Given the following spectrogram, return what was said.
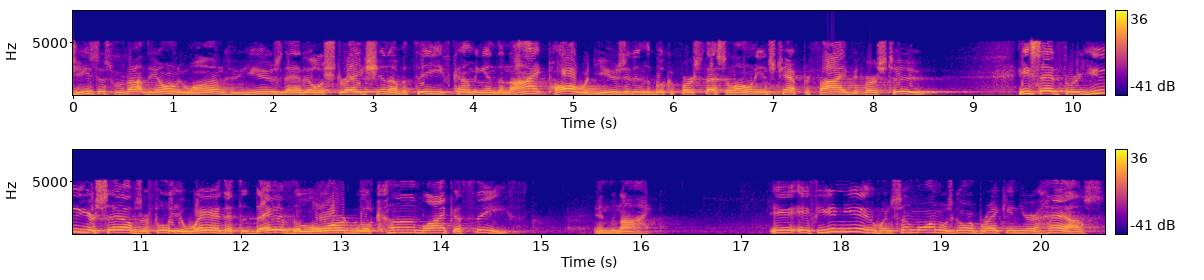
Jesus was not the only one who used that illustration of a thief coming in the night. Paul would use it in the book of 1 Thessalonians chapter 5 at verse 2. He said, For you yourselves are fully aware that the day of the Lord will come like a thief in the night. If you knew when someone was going to break in your house,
